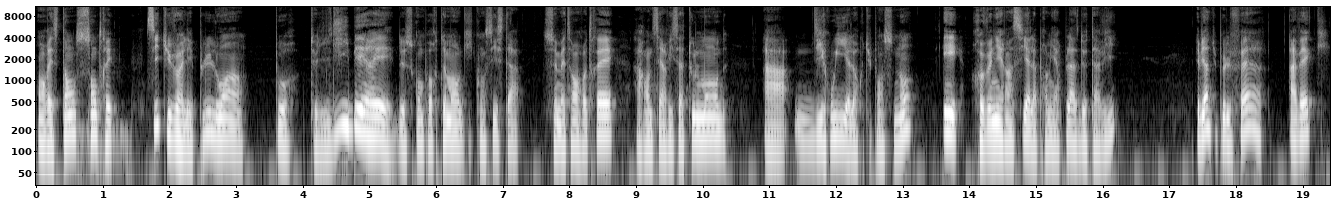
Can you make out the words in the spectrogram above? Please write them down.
en restant centré. Si tu veux aller plus loin pour te libérer de ce comportement qui consiste à se mettre en retrait, à rendre service à tout le monde, à dire oui alors que tu penses non, et revenir ainsi à la première place de ta vie, eh bien tu peux le faire avec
